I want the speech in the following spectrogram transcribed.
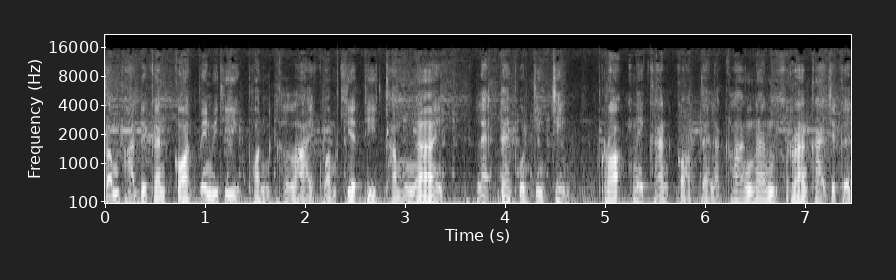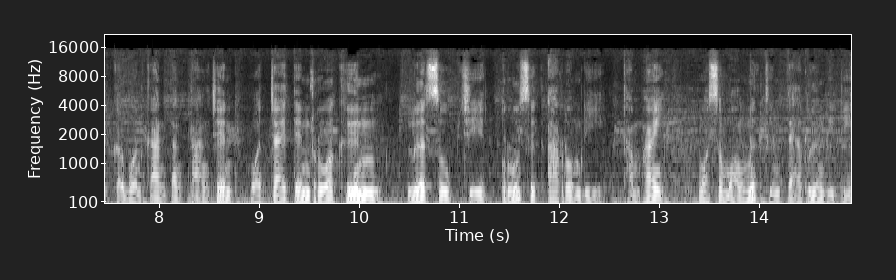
สัมผัสด้วยการกอดเป็นวิธีผ่อนคลายความเครียดที่ทำง่าย และได้ผลจริง เพราะในการกอดแต่ละครั้งนั้น ร่างกายจะเกิดกระบวนการต่างๆ เช่น หัวใจเต้นรัวขึ้น เลือดสูบฉีด รู้สึกอารมณ์ดีทำให้หัวสมองนึกถึงแต่เรื่องดี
